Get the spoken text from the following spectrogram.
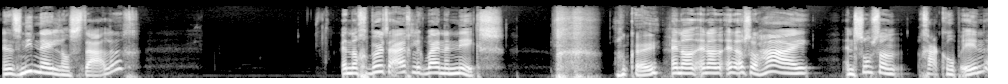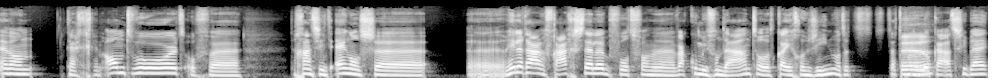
En het is niet Nederlandstalig. En dan gebeurt er eigenlijk bijna niks. Oké. En dan, en dan, en dan zo hi. En soms dan ga ik erop in en dan krijg ik geen antwoord. Of eh, dan gaan ze in het Engels eh, hele rare vragen stellen. Bijvoorbeeld van eh, waar kom je vandaan? Terwijl dat kan je gewoon zien, want het staat gewoon Ja. een locatie bij.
